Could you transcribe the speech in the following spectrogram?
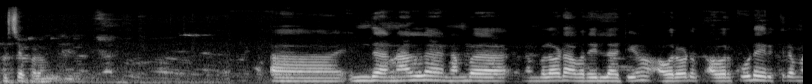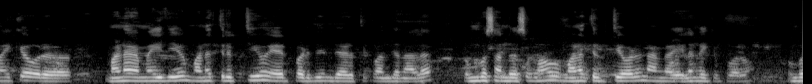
பிடிச்ச படம். இந்த நாளில் நம்ம நம்மளோட அவர் இல்லாட்டியும் அவரோட அவர் கூட இருக்கிற மைக்க ஒரு மன அமைதியும் மன திருப்தியும் ஏற்படுது இந்த இடத்துக்கு வந்தனால. ரொம்ப சந்தோஷமாகவும் மன திருப்தியோடு நாங்கள் இலங்கைக்கு போகிறோம் ரொம்ப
